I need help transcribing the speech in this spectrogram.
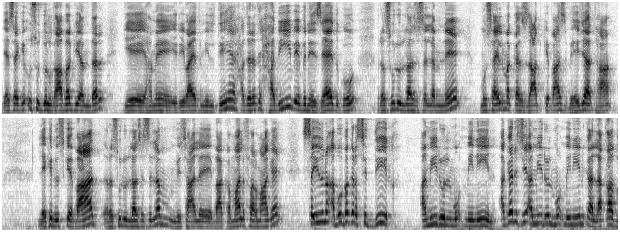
जैसा कि उस उसदुलगाबा के अंदर ये हमें रिवायत मिलती है, हज़रत हबीब इबन जैद को रसूलुल्लाह वसम ने मुसैलम कज़ाब के पास भेजा था लेकिन उसके बाद रसूलुल्लाह वसल्लम विसाल बाकमाल फरमा गए सैदना अबू बकर सिद्दीक़ अमीरमिन अगरचे अमीरमिन का लक़ब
